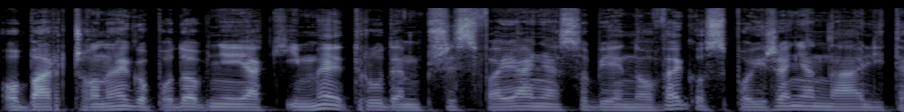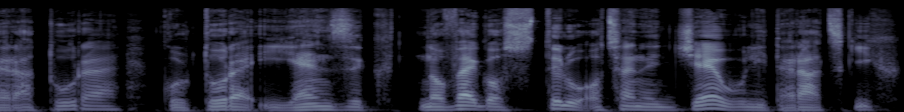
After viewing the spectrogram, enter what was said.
obarczonego podobnie jak i my trudem przyswajania sobie nowego spojrzenia na literaturę, kulturę i język, nowego stylu oceny dzieł literackich,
